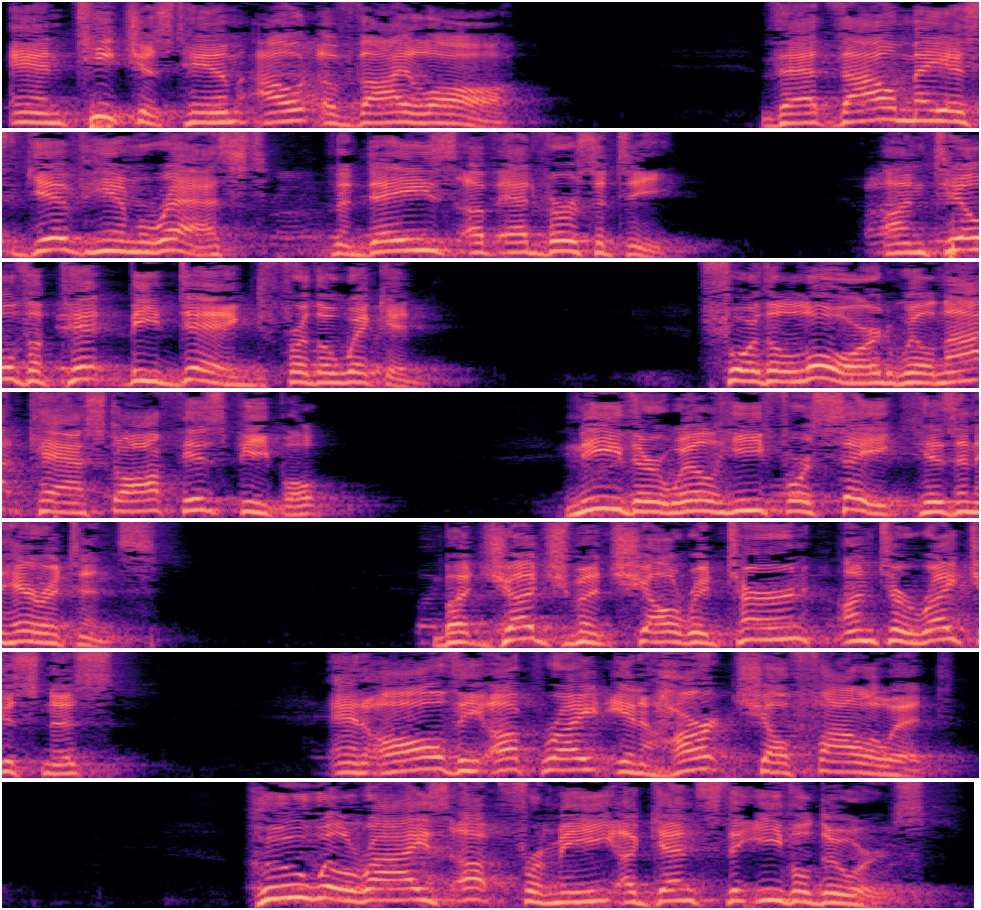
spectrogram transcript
and teachest him out of thy law, that thou mayest give him rest in the days of adversity, until the pit be digged for the wicked. For the Lord will not cast off his people, neither will he forsake his inheritance. But judgment shall return unto righteousness, and all the upright in heart shall follow it. Who will rise up for me against the evildoers?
